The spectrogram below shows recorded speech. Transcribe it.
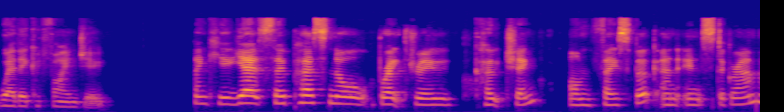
where they could find you. Thank you. Yeah, so personal breakthrough coaching on Facebook and Instagram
